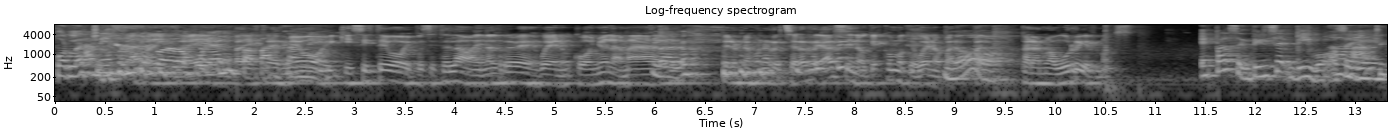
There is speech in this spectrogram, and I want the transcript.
Por la chucha. Para para distraerme hoy. ¿Qué hiciste hoy? Pusiste la vaina al revés. Bueno, coño en la madre. Claro. Pero no es una rechera real, sino que es como que, bueno, para No. para, para no aburrirnos. Es para sentirse vivo. O sea, Ajá. yo estoy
